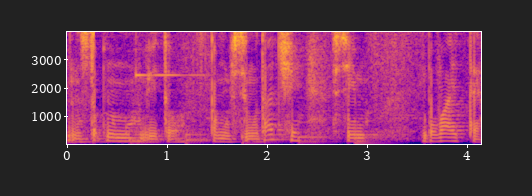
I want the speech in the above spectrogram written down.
в наступному відео. Тому всім удачі, всім бувайте!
